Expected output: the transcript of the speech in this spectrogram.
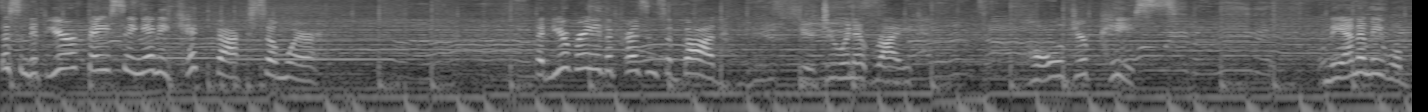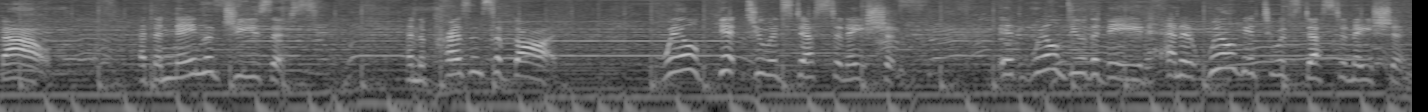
Listen, if you're facing any kickback somewhere and you're bringing the presence of God, you're doing it right. Hold your peace. And the enemy will bow at the name of Jesus, and the presence of God will get to its destination. It will do the deed, and it will get to its destination.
